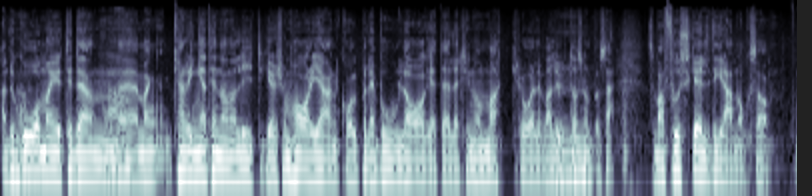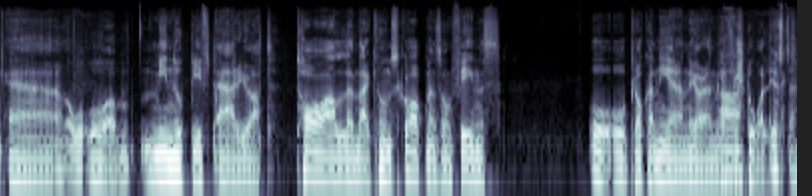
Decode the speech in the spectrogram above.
ja, då går man ju till den. Eh, man kan ringa till en analytiker som har järnkoll på det bolaget eller till någon makro eller valuta. Mm. Så, så man fuskar ju lite grann också. Eh, och, och, min uppgift är ju att ta all den där kunskapen som finns och, och plocka ner den och göra den mer ja, förståelig. Just det,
